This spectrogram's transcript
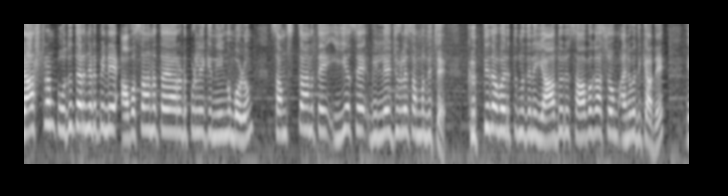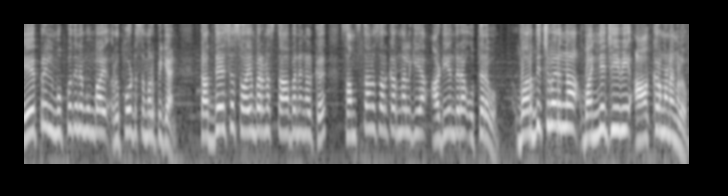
രാഷ്ട്രം പൊതു തെരഞ്ഞെടുപ്പിന്റെ അവസാന തയ്യാറെടുപ്പുകളിലേക്ക് നീങ്ങുമ്പോഴും സംസ്ഥാനത്തെ ഇ എസ് എ വില്ലേജുകളെ സംബന്ധിച്ച് കൃത്യത വരുത്തുന്നതിന് യാതൊരു സാവകാശവും അനുവദിക്കാതെ ഏപ്രിൽ മുപ്പതിന് മുമ്പായി റിപ്പോർട്ട് സമർപ്പിക്കാൻ തദ്ദേശ സ്വയംഭരണ സ്ഥാപനങ്ങൾക്ക് സംസ്ഥാന സർക്കാർ നൽകിയ അടിയന്തര ഉത്തരവും വർദ്ധിച്ചു വരുന്ന വന്യജീവി ആക്രമണങ്ങളും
